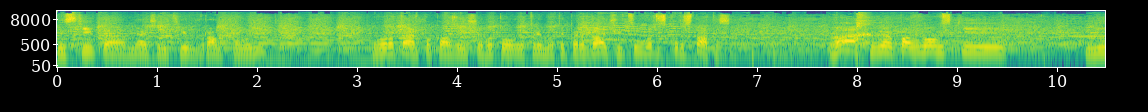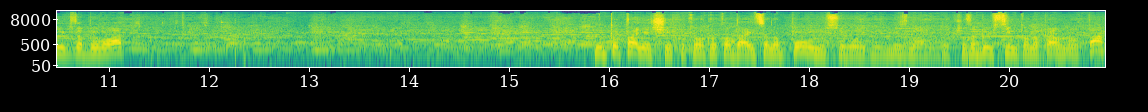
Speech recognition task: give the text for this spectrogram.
не стійка, м'яч летів в рамку воріт. Воротар показує, що готовий отримати передачу і цим може скористатися. Ах, Павловський міг забивати. Ну, питання, чи хуторок викладається на повну сьогодні, не знаю. Якщо забив сім, то напевно так.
